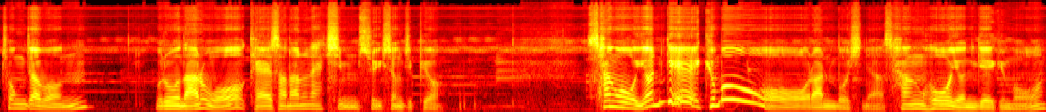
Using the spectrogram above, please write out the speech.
총자본으로 나누어 계산하는 핵심 수익성 지표. 상호 연계 규모란 무엇이냐? 상호 연계 규모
